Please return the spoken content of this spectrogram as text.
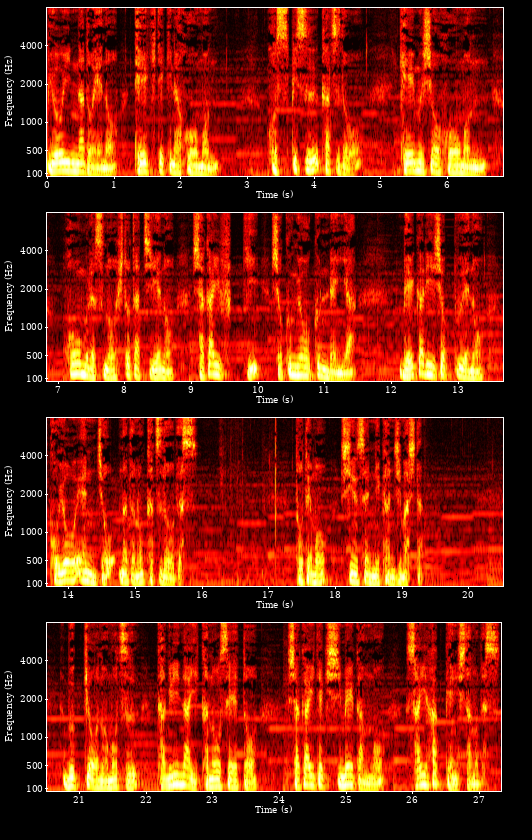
病院などへの定期的な訪問ホスピス活動刑務所訪問ホームレスの人たちへの社会復帰職業訓練やベーカリーショップへの雇用援助などの活動です。とても新鮮に感じました。仏教の持つ限りない可能性と社会的使命感を再発見したのです。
